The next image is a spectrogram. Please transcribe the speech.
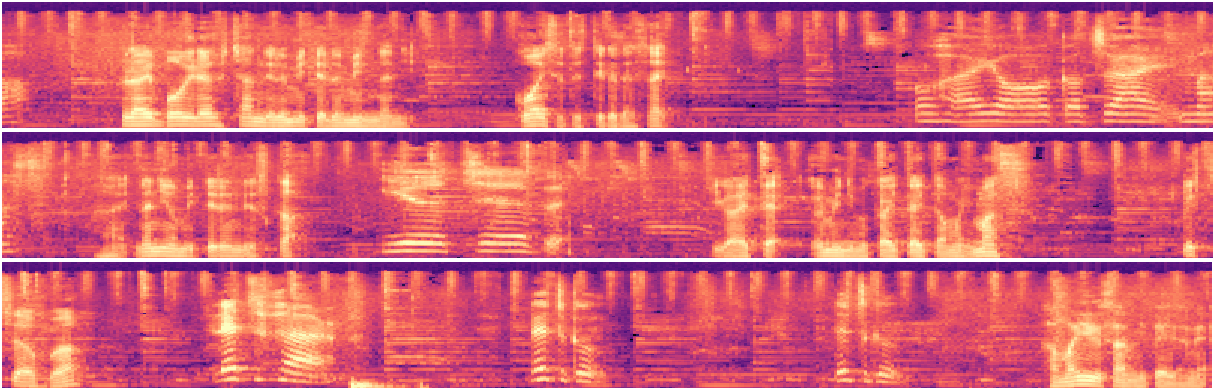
フライボーイライフチャンネル見てるみんなにご挨拶してください。うおはようございます。はい何を見てるんですか？YouTube 着替えて海に向かいたいと思います。レッツサーフは？Let's surf Let's go Let's go 浜優さんみたいだね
